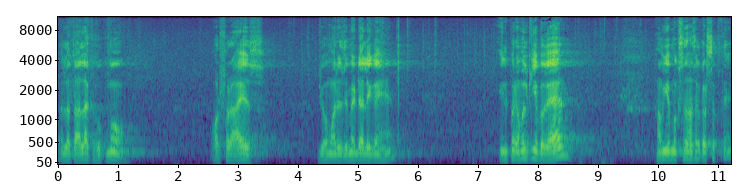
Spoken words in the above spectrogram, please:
اللہ تعالیٰ کے حکموں اور فرائض جو ہمارے ذمہ ڈالے گئے ہیں، ان پر عمل کیے بغیر ہم یہ مقصد حاصل کر سکتے ہیں؟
